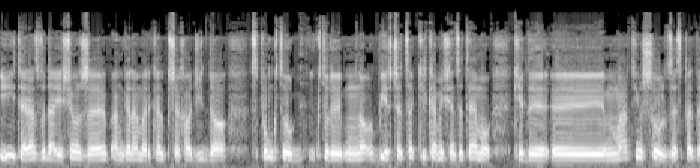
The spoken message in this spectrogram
I teraz wydaje się, że Angela Merkel przechodzi do z punktu, który no, jeszcze kilka miesięcy temu, kiedy y, Martin Schulz z SPD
